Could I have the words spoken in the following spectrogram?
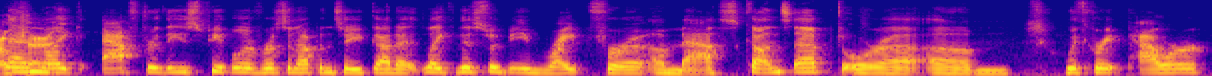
Okay. And like after these people have risen up, and so you've got to like this would be ripe for a, a mass concept or a um with great power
